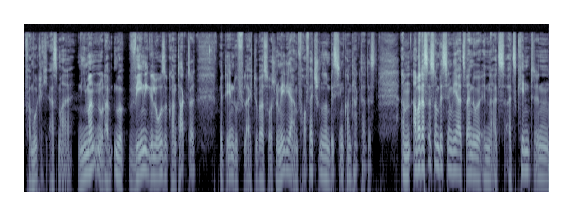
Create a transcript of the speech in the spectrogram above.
vermutlich erstmal niemanden oder nur wenige lose Kontakte, mit denen du vielleicht über Social Media im Vorfeld schon so ein bisschen Kontakt hattest. Ähm, aber das ist so ein bisschen wie, als wenn du in, als, als Kind in,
